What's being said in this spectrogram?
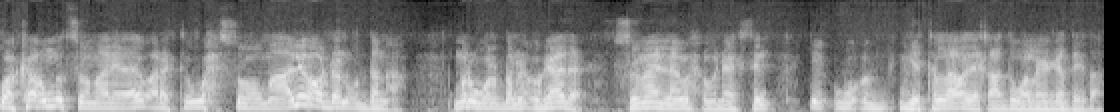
Waa kaa ummad soomaaliyeed ay u aragtay wax soomaali oo dhan u dan ah. Mar walbana ogaada somalilan waxa wanaagsan iyo tallaabaday qaado waa lagaga daydaa.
